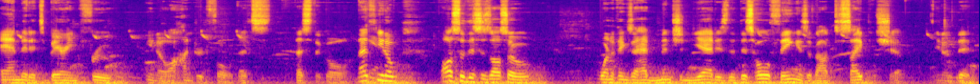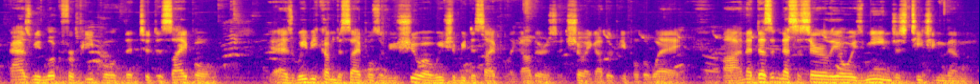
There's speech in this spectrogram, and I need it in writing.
and that it's bearing fruit. You know, a hundredfold. That's that's the goal. That's Yeah. you know. Also, this is also one of the things I hadn't mentioned yet is that this whole thing is about discipleship. You know, that as we look for people that to disciple, as we become disciples of Yeshua, we should be discipling others and showing other people the way. Uh, and that doesn't necessarily always mean just teaching them,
